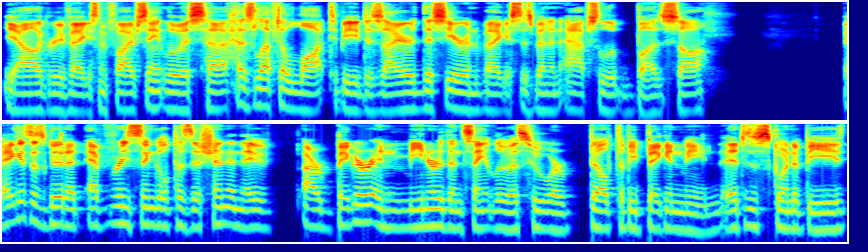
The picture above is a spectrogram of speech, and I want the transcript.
Yeah, I'll agree. Vegas in five. St. Louis uh, has left a lot to be desired this year, and Vegas has been an absolute buzz saw. Vegas is good at every single position, and they are bigger and meaner than St. Louis, who were built to be big and mean. It is going to be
